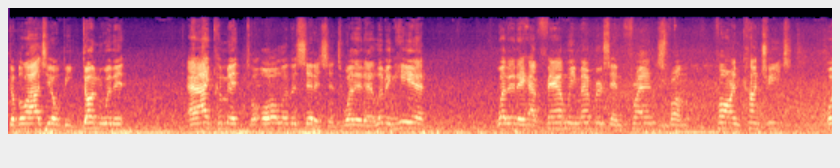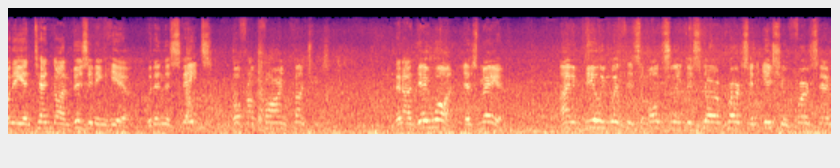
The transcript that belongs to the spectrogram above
de Blasio be done with it, and I commit to all of the citizens, whether they're living here, whether they have family members and friends from foreign countries, or they intend on visiting here within the states or from foreign countries. Then on day one, as mayor, I am dealing with this emotionally disturbed person issue first and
